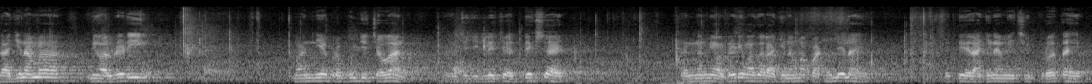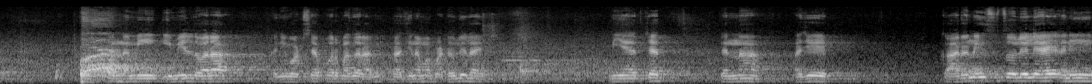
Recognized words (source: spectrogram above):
राजीनामा मी ऑलरेडी माननीय प्रफुल्लजी चव्हाण यांचे जिल्ह्याचे अध्यक्ष आहेत. त्यांना मी ऑलरेडी माझा राजीनामा पाठवलेला आहे. तर ते राजीनाम्याची प्रत आहे. त्यांना मी ईमेलद्वारा आणि व्हॉट्सॲपवर माझा रा राजीनामा पाठवलेला आहे. मी याच्यात त्यांना माझे कारणही सुचवलेले आहे आणि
